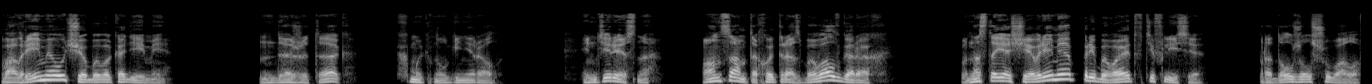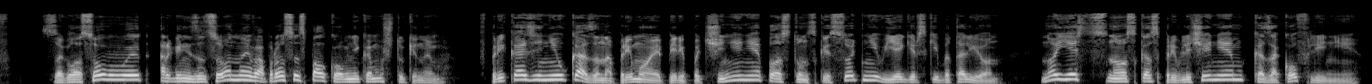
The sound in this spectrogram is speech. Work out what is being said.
во время учебы в Академии. — Даже так? — хмыкнул генерал. — Интересно, он сам-то хоть раз бывал в горах? — В настоящее время пребывает в Тифлисе, — продолжил Шувалов. Согласовывает организационные вопросы с полковником Штукиным. В приказе не указано прямое переподчинение пластунской сотни в егерский батальон, но есть сноска с привлечением казаков линии.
